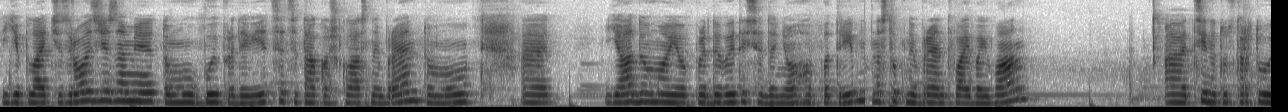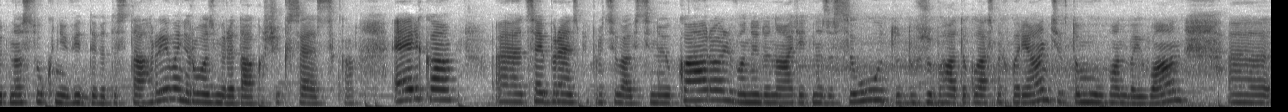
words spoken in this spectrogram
є платі з розрізами, тому ви придивіться. Це також класний бренд, тому я думаю, придивитися до нього потрібно. Наступний бренд Y by One. Е, Ціни тут стартують на сукні від 900 гривень, розміри також XS, L. Е, Цей бренд співпрацював з ціною Кароль, вони донатять на ЗСУ, тут дуже багато класних варіантів, тому One by One, е,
